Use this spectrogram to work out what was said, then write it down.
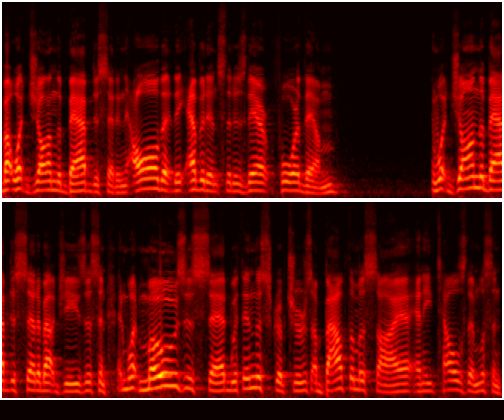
about what John the Baptist said and all the, the evidence that is there for them, and what John the Baptist said about Jesus, and, and what Moses said within the scriptures about the Messiah. And he tells them, listen,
